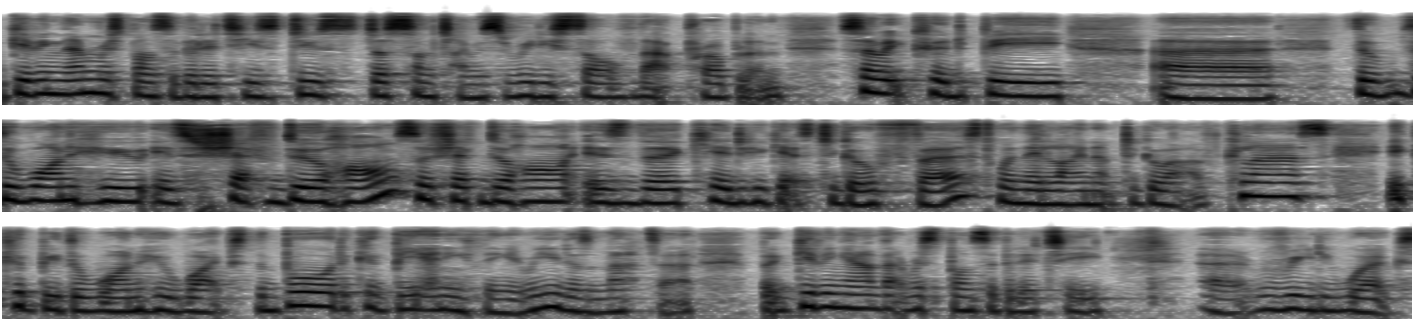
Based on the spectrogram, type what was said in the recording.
giving them responsibilities do does sometimes really solve that problem so it could be uh, the the one who is chef de rang. So chef de rang is the kid who gets to go first when they line up to go out of class. It could be the one who wipes the board. It could be anything. It really doesn't matter. But giving out that responsibility uh, really works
